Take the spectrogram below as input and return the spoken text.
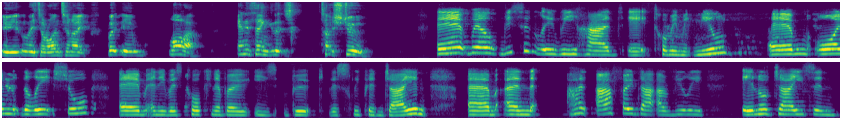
uh, later on tonight. But uh, Laura, anything that's touched you? Uh, well, recently we had Tommy MacNeil um, on the Late Show, um, and he was talking about his book, The Sleeping Giant, um, and I, I found that a really energizing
